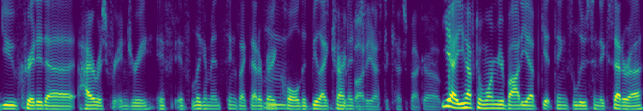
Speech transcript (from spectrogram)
you've created a higher risk for injury if if ligaments things like that are very Mm. cold. It'd be like trying Your to just- body has to catch back up. yeah you have to warm your body up get things loosened etc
